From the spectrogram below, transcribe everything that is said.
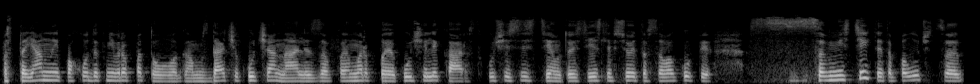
постоянные походы к невропатологам, сдача кучи анализов, МРП, куча лекарств, куча систем. То есть если все это в совокупе совместить, это получится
